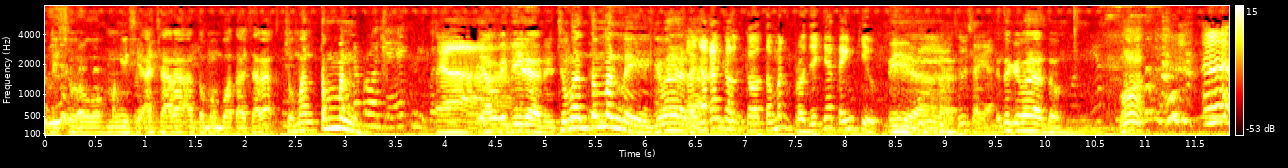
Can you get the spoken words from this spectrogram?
disuruh mengisi acara atau membuat acara, cuman temen Ya. yang bikinnya nih, cuman temen nih, gimana? Banyak nih? kan kalau kalau temen projectnya thank you. Iya. susah ya. Itu gimana tuh? Wah, Eh,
